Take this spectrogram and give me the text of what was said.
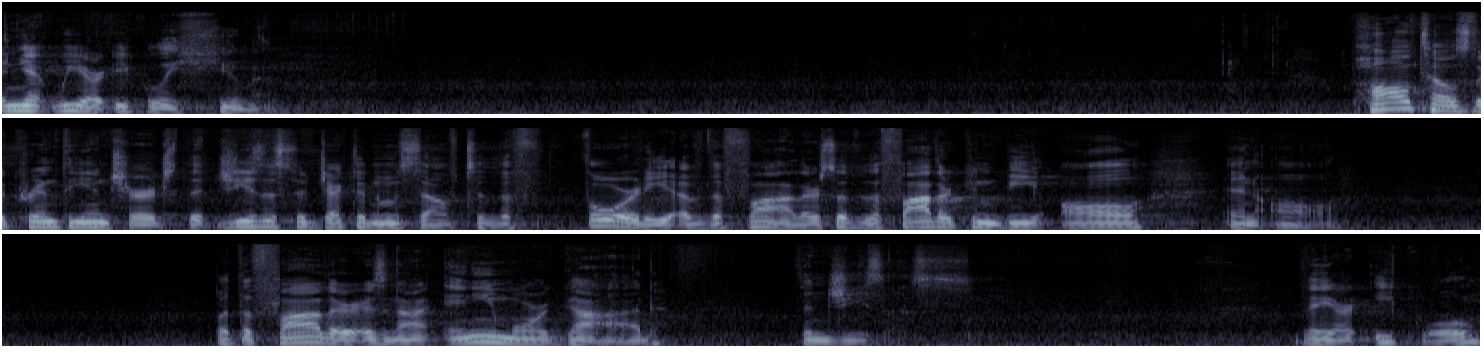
And yet we are equally human. Paul tells the Corinthian church that Jesus subjected himself to the authority of the Father so that the Father can be all in all. But the Father is not any more God than Jesus. They are equal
